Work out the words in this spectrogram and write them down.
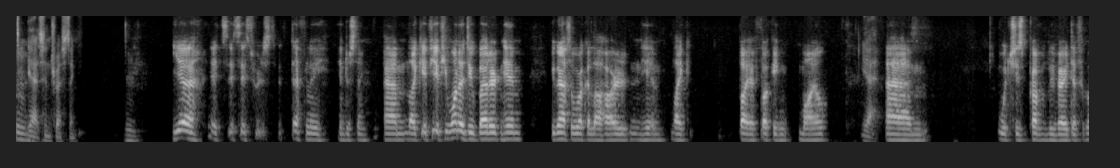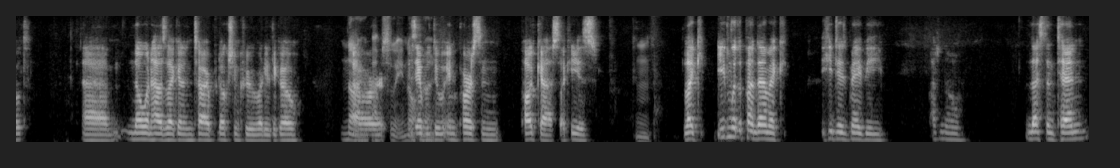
Mm. yeah, it's interesting. Yeah, it's it's it's, it's definitely interesting. Um, like if if you want to do better than him, you're gonna have to work a lot harder than him, like by a fucking mile. Yeah. Um, which is probably very difficult. Um, no one has like an entire production crew ready to go. No, absolutely not. He's able no. to do in-person podcasts like he is. Mm. Like even with the pandemic, he did maybe I don't know less than ten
